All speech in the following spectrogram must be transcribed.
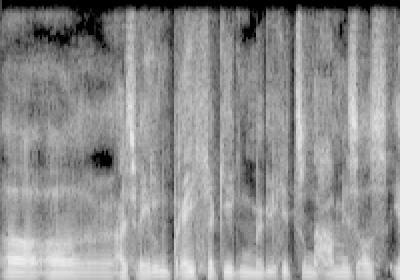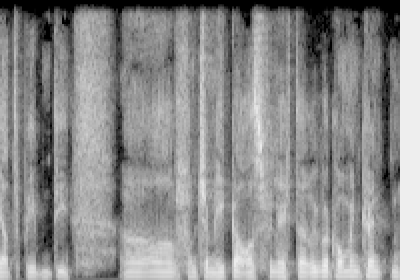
äh, äh, als Wellenbrecher gegen mögliche Tsunamis aus Erdbeben, die äh, von Jamaika aus vielleicht darüber kommen könnten.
